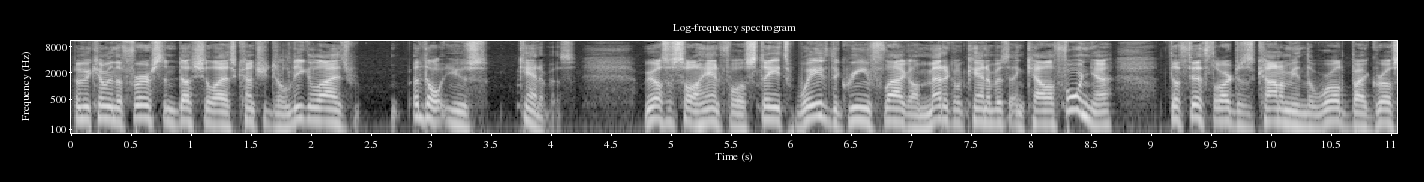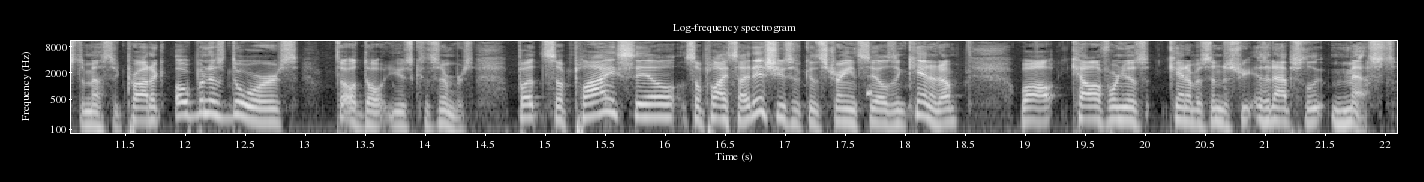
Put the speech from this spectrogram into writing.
by becoming the first industrialized country to legalize adult use cannabis. We also saw a handful of states wave the green flag on medical cannabis, and California, the fifth largest economy in the world by gross domestic product, opened its doors to adult use consumers. But supply sale supply side issues have constrained sales in Canada, while California's cannabis industry is an absolute mess.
